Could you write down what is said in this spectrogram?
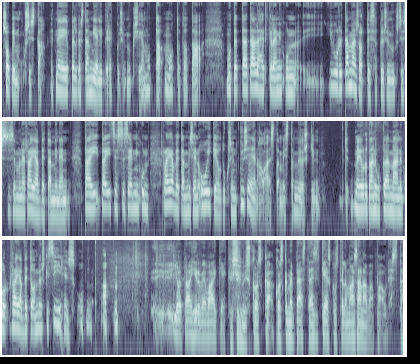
sopimuksista. Että ne ei ole pelkästään mielipidekysymyksiä, mutta, mutta, tota, mutta että tällä hetkellä niin kuin juuri tämän sortissa kysymyksissä semmoinen rajan vetäminen tai, tai itse asiassa sen niin kuin oikeutuksen kyseenalaistamista myöskin me joudutaan niin kuin käymään niin kuin rajanvetoa myöskin siihen suuntaan jota on hirveän vaikea kysymys, koska, koska me päästään sitten keskustelemaan sananvapaudesta,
